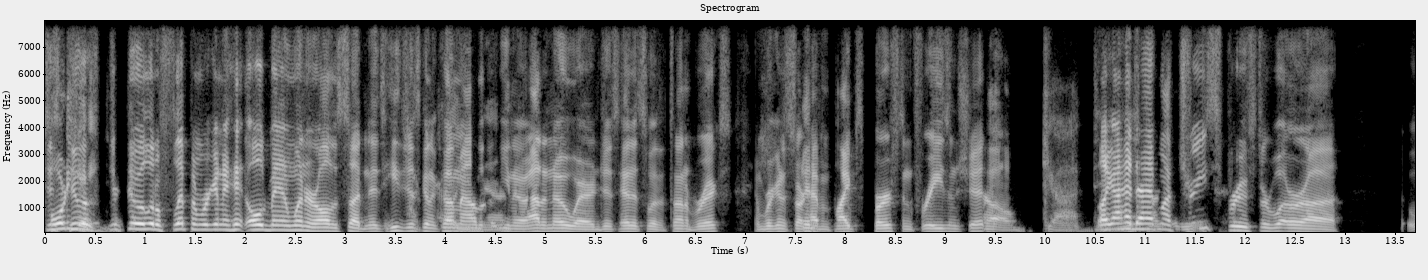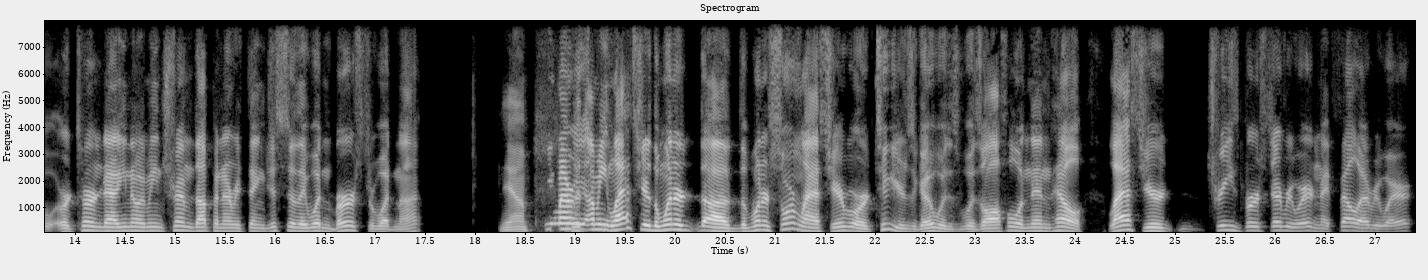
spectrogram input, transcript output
Just do, a, just do a little flip, and we're gonna hit old man winter all of a sudden. It's, he's just gonna come out, man. you know, out of nowhere and just hit us with a ton of bricks, and we're gonna start And- having pipes burst and freeze and shit. Oh God! like I had to have my trees spruced or what, or uh, or turned down. You know what I mean, trimmed up and everything, just so they wouldn't burst or whatnot. Yeah, You remember? I mean, last year the winter, uh, the winter storm last year or two years ago was was awful, and then hell, last year trees burst everywhere and they fell everywhere.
